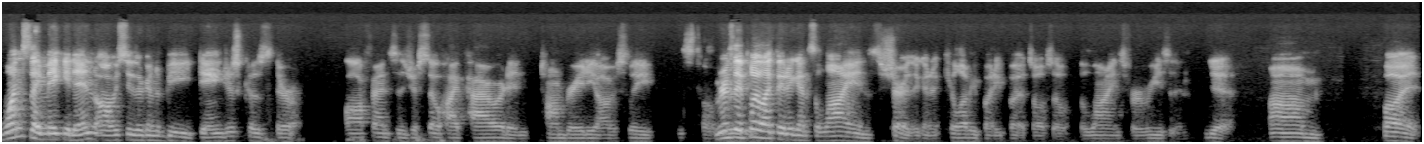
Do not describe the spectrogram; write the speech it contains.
once they make it in, obviously they're going to be dangerous because their offense is just so high powered, and Tom Brady obviously. I mean, if they play like they did against the Lions, sure they're going to kill everybody, but it's also the Lions for a reason. yeah, Um, but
